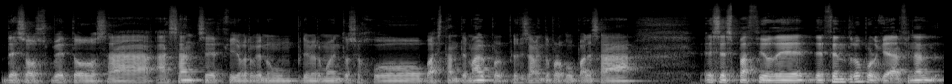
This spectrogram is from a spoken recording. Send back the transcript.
de esos vetos a, a, Sánchez, que yo creo que en un primer momento se jugó bastante mal, por, precisamente por ocupar esa, ese espacio de, de centro, porque al final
